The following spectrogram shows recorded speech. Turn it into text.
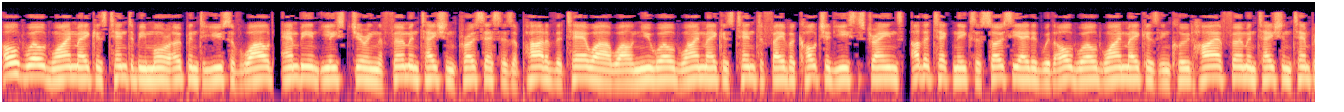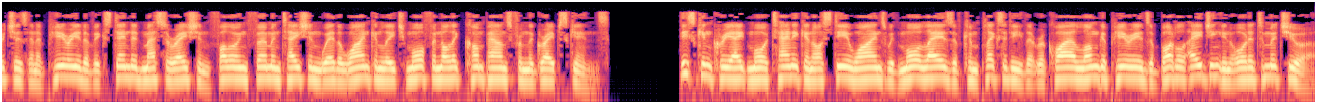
Old World winemakers tend to be more open to use of wild, ambient yeast during the fermentation process as a part of the terroir, while New World winemakers tend to favor cultured yeast strains. Other techniques associated with Old World winemakers include higher fermentation temperatures and a period of extended maceration following fermentation where the wine can leach more phenolic compounds from the grape skins. This can create more tannic and austere wines with more layers of complexity that require longer periods of bottle aging in order to mature.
